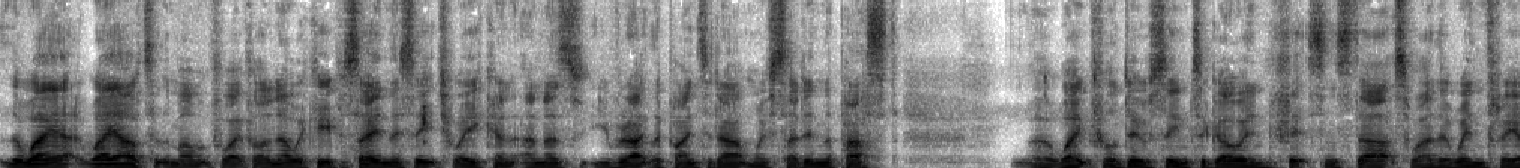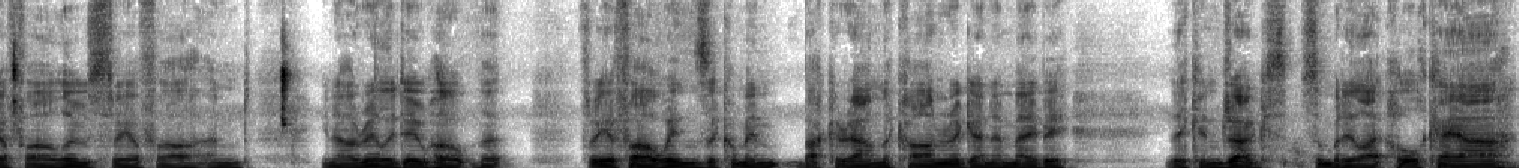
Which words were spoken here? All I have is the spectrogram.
the way way out at the moment for Wakefield. I know we keep saying this each week, and, and as you've rightly pointed out, and we've said in the past, uh, Wakefield do seem to go in fits and starts where they win three or four, lose three or four, and you know I really do hope that three or four wins are coming back around the corner again, and maybe they can drag somebody like Hull KR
